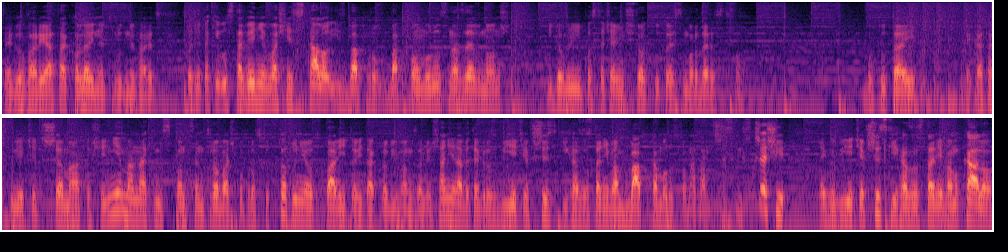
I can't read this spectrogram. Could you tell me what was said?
Tego wariata, kolejny trudny wariat. Słuchajcie, takie ustawienie właśnie z Kalo i z bab babką Mróz na zewnątrz i dobrymi postaciami w środku to jest morderstwo. Bo tutaj, jak atakujecie trzema, to się nie ma na kim skoncentrować. Po prostu kto tu nie odpali, to i tak robi wam zamieszanie. Nawet jak rozbijecie wszystkich, a zostanie wam babka to ona tam wszystkich skrzesi. Jak wybijecie wszystkich, a zostanie wam Kalo,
